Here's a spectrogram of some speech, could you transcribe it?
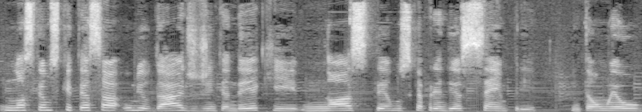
nós temos que ter essa humildade de entender que nós temos que aprender sempre. Então eu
